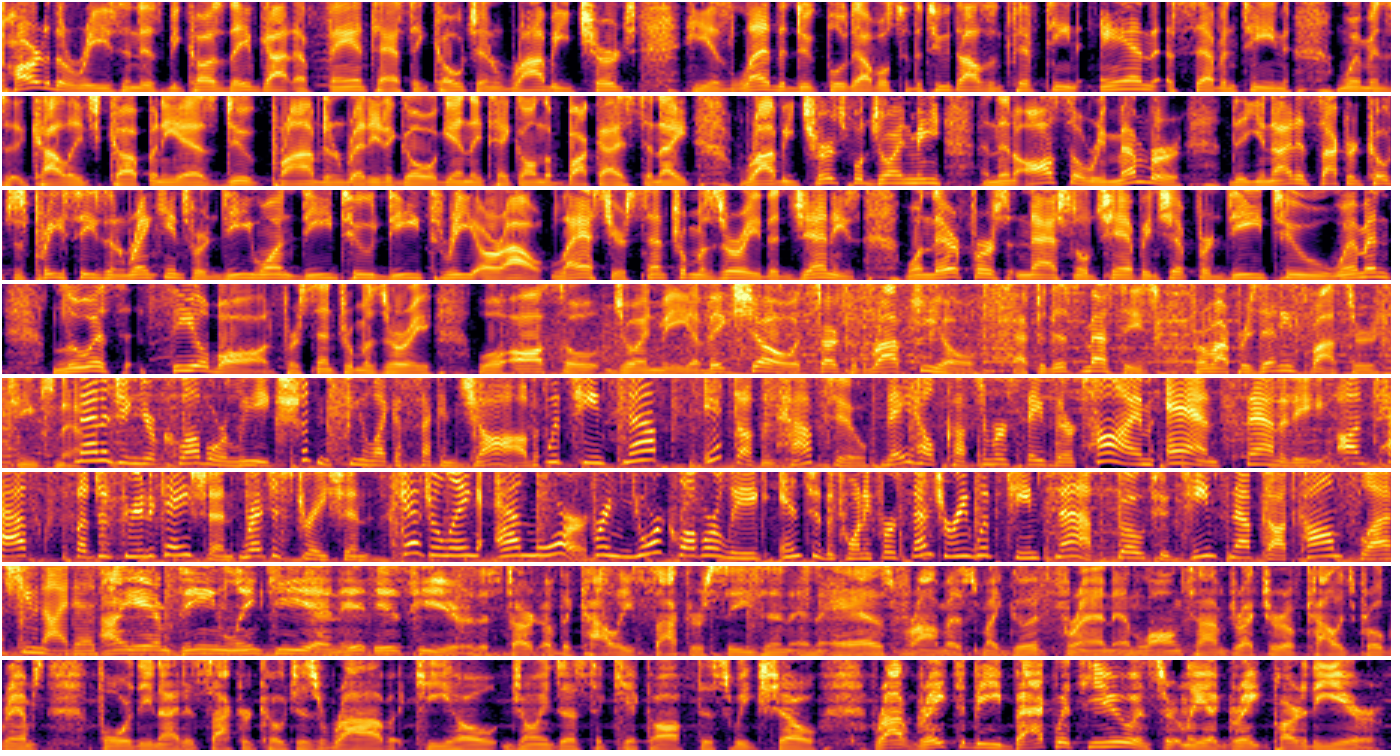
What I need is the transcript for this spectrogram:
part of the reason is because they've got a fantastic coach and Robbie Church. He has led the Duke Blue Devils to the 2015 and 17 Women's College Cup, and he has Duke primed and ready to go again. They take on the Buckeyes tonight. Robbie Church will join me. And then also remember the United Soccer Coaches preseason rankings for D1, D2, D3 are out. Last year, Central Missouri, the Jennies, won their first national championship for D2 women. Lewis Theobald for Central Missouri will also join me. A big show. It starts with Rob Kehoe after this message from our presenting sponsor, Team Snap. Managing your club or league shouldn't feel like a second job. With Team Snap, it doesn't have to. They help customers save their time and sanity on tasks such as communication, registration, scheduling, and more. Bring your club or league into the 21st century with Team Snap. Go to teamsnap.com slash united. I am Dean Linke, and it is here, the start of the college soccer season. And as promised, my good friend and longtime director of college programs for the United Soccer Coaches, Rob Kehoe, joins us to kick off this week's show. Rob, great to be back with you, and certainly a great part of the year.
